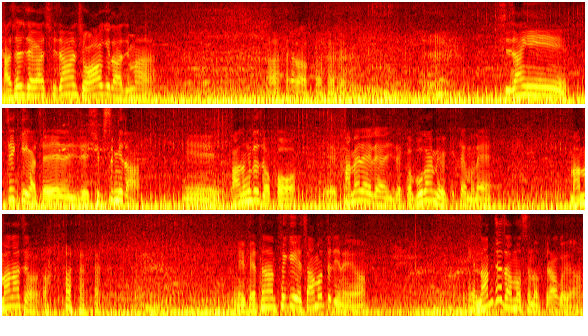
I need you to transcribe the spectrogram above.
사실 제가 시장을 좋아하기도 하지만 아 헬로 시장이 찍기가 제일 이제 쉽습니다. 이 반응도 좋고 예, 카메라에 대한 이제 거부감이 없기 때문에 만만하죠 이 베트남 특유의 잠옷들이네요. 남자 잠옷은 없더라고요.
